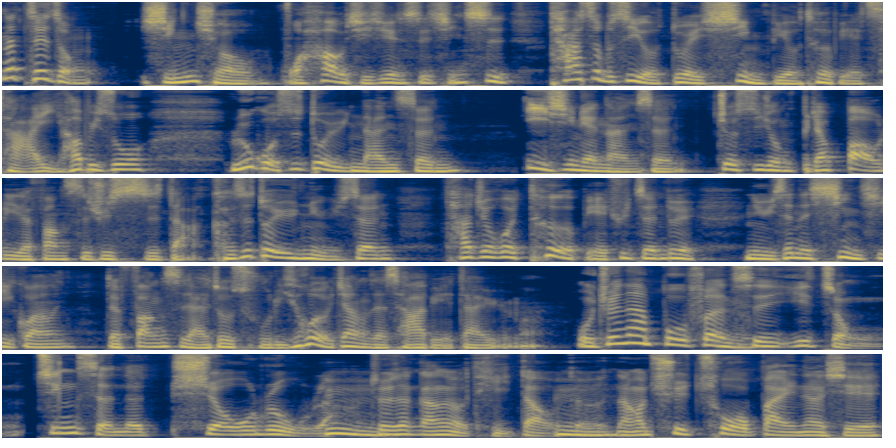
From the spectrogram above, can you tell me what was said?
那这种星球，我好奇一件事情是，它是不是有对性别有特别差异？好比说，如果是对于男生。异性恋男生就是用比较暴力的方式去施打，可是对于女生，他就会特别去针对女生的性器官的方式来做处理，会有这样子的差别待遇吗？我觉得那部分是一种精神的羞辱啦，嗯就像刚刚有提到的，嗯然后去挫败那些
